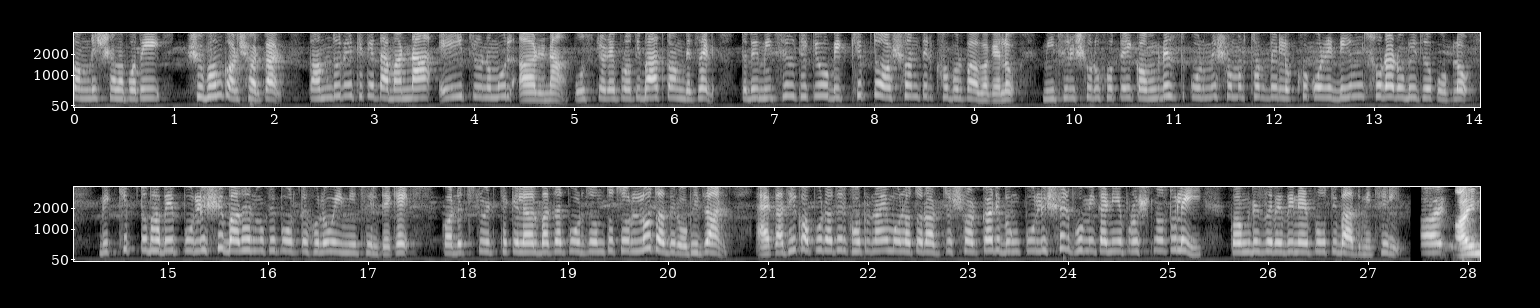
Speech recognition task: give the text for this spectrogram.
কংগ্রেস সভাপতি শুভঙ্কর সরকার। কামদুনি থেকে তামান্না, এই তৃণমূল আর না। পোস্টারে প্রতিবাদ কংগ্রেসের। তবে মিছিল থেকেও বিক্ষিপ্ত অশান্তির খবর পাওয়া গেল। মিছিল শুরু হতে কংগ্রেস কর্মী সমর্থকদের লক্ষ্য করে ডিম ছোড়ার অভিযোগ উঠল। বিক্ষিপ্তভাবে পুলিশে বাধার মুখে পড়তে হলো এই মিছিলটিকে। কলেজ স্ট্রিট থেকে লালবাজার পর্যন্ত চলল তাদের অভিযান। একাধিক অপরাধের ঘটনায় মূলত রাজ্য সরকার এবং পুলিশের ভূমিকা নিয়ে প্রশ্ন তুলেই কংগ্রেসের এদিনের প্রতিবাদ মিছিল। আইন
